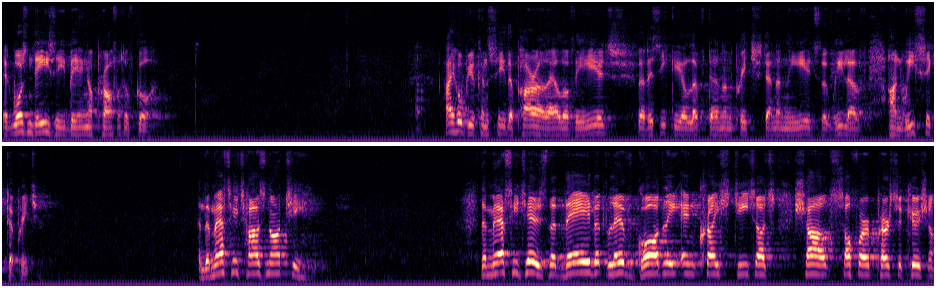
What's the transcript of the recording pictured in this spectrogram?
It wasn't easy being a prophet of God. I hope you can see the parallel of the age that Ezekiel lived in and preached in and the age that we live and we seek to preach. And the message has not changed. The message is that they that live godly in Christ Jesus shall suffer persecution.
